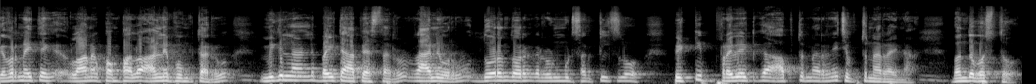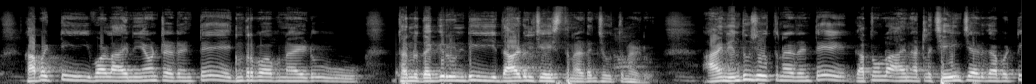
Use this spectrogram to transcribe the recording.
ఎవరినైతే లోనకు పంపాలో వాళ్ళనే పంపుతారు. మిగిలిన వాళ్ళని బయట ఆపేస్తారు. రానివ్వరు. దూరం దూరంగా రెండు మూడు సర్కిల్స్లో పెట్టి ప్రైవేట్గా ఆపుతున్నారని చెప్తున్నారు ఆయన బందోబస్తు. కాబట్టి ఇవాళ ఆయన ఏమంటాడంటే చంద్రబాబు నాయుడు తను దగ్గరుండి ఈ దాడులు చేయిస్తున్నాడని చెబుతున్నాడు. ఆయన ఎందుకు చెబుతున్నాడంటే గతంలో ఆయన అట్లా చేయించాడు కాబట్టి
